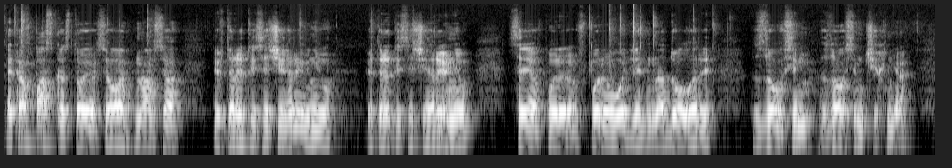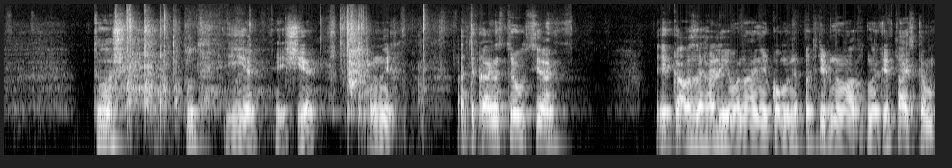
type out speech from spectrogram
Така пастка стоїть всього на всього півтори тисячі гривнів. Півтори тисячі гривнів це я в переводі на долари зовсім, зовсім чихня. Тож, тут є ще у них а така інструкція, яка взагалі вона нікому не потрібна, вона тут на китайському.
